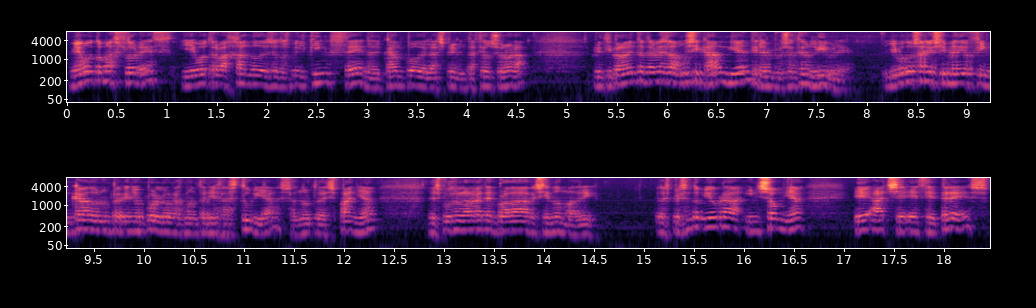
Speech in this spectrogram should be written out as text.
Me llamo Tomás Flores y llevo trabajando desde 2015 en el campo de la experimentación sonora, principalmente a través de la música ambient y la improvisación libre. Llevo dos años y medio fincado en un pequeño pueblo en las montañas de Asturias, al norte de España, después de una larga temporada residiendo en Madrid. Les presento mi obra Insomnia EHEC3,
